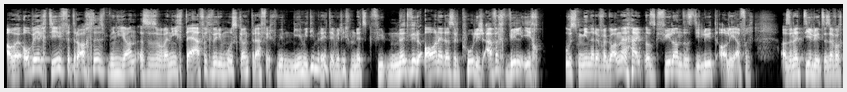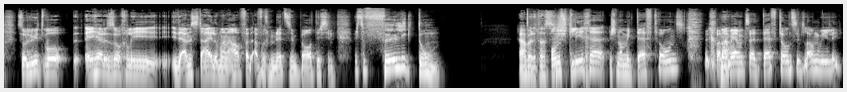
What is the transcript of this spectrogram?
Aber objektiv betrachtet bin ich an, also so, wenn ich den einfach wieder im Ausgang treffe, ich würde nie mit ihm reden, weil ich nicht das Gefühl, nicht würde ahnen, dass er cool ist. Einfach weil ich aus meiner Vergangenheit noch das Gefühl habe, dass die Leute alle einfach, also nicht die Leute, das sind einfach so Leute, die eher so ein bisschen in diesem Style rumlaufen, einfach nicht sympathisch sind. Das ist so völlig dumm. ja, aber das Und das. Gleiche ist noch mit Deftones. Ich habe immer gesagt, Deftones sind langweilig.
